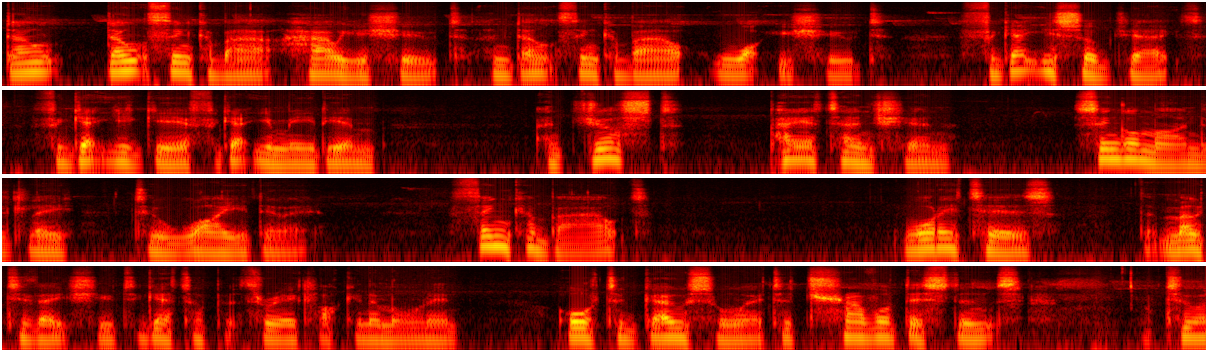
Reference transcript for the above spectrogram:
don't don't think about how you shoot and don't think about what you shoot. Forget your subject, forget your gear, forget your medium, and just pay attention single mindedly to why you do it. Think about what it is that motivates you to get up at three o'clock in the morning or to go somewhere, to travel distance to a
